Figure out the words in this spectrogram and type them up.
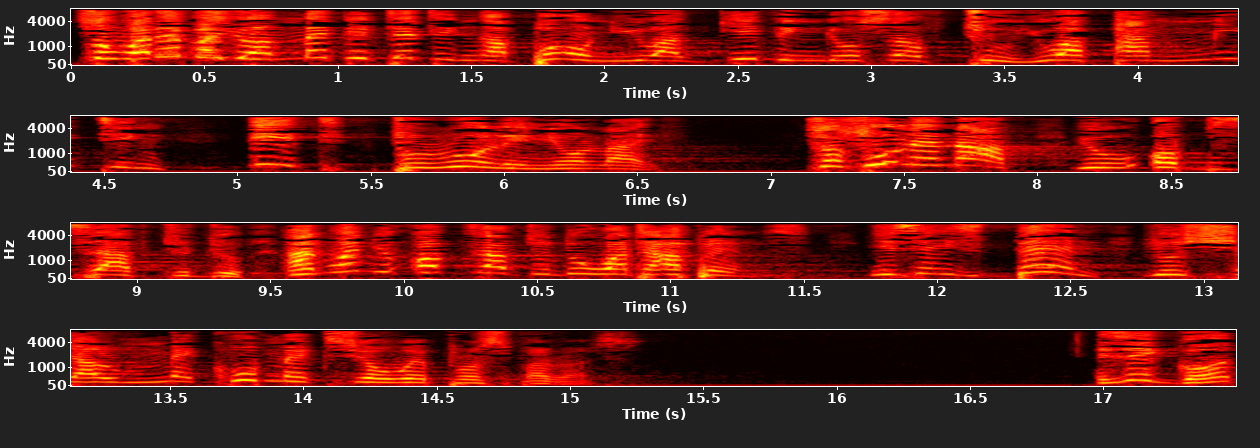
So whatever you are meditating upon, you are giving yourself to. You are permitting it to rule in your life. So soon enough, you observe to do. And when you observe to do, what happens? He says, then you shall make, who makes your way prosperous? Is it God?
